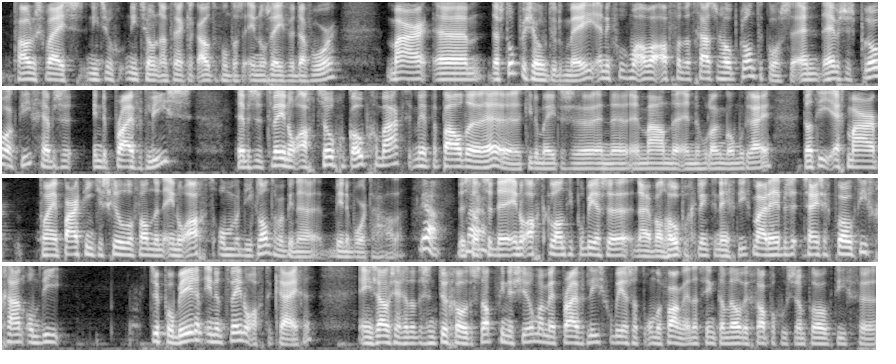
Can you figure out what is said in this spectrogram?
verhoudingsgewijs niet zo'n niet zo'n aantrekkelijke auto vond als de 107 daarvoor. Maar ehm, daar stopt Peugeot natuurlijk mee. En ik vroeg me al wel af van dat gaat ze een hoop klanten kosten. En hebben ze dus proactief, hebben ze in de private lease, hebben ze de 208 zo goedkoop gemaakt met bepaalde hè, kilometers eh, en, eh, en maanden en hoe lang je wel moet rijden. Dat die echt maar mij een paar tientjes schilden van een 108 om die klanten maar binnen, binnenboord te halen. ja. Dus Nou dat ze de 108 klant, die proberen ze, nou wanhopig klinkt het negatief, maar daar hebben ze, zijn zich proactief gegaan om die te proberen in een 208 te krijgen. En je zou zeggen dat is een te grote stap financieel, maar met private lease proberen ze dat te ondervangen. En dat vind ik dan wel weer grappig hoe ze dan proactief eh,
